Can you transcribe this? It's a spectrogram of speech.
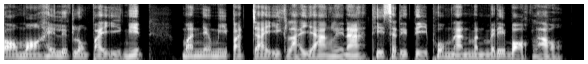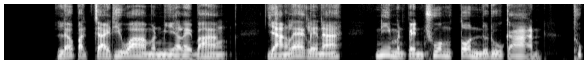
ลองมองให้ลึกลงไปอีกนิด มันยังมีปัจจัยอีกหลายอย่างเลยนะ ที่สถิติพวกนั้นมันไม่ได้บอกเรา แล้วปัจจัยที่ว่ามันมีอะไรบ้าง อย่างแรกเลยนะ นี่มันเป็นช่วงต้นฤดูกาลทุก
